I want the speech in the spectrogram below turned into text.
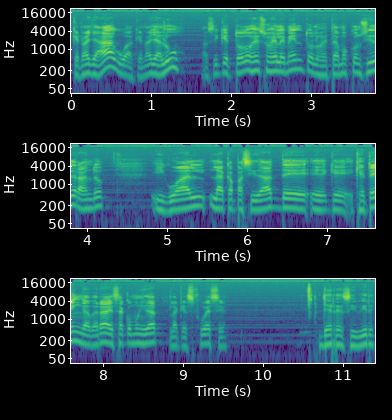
que no haya agua, que no haya luz, Así que todos esos elementos los estamos considerando. Igual la capacidad de eh, que, tenga ¿verdad? esa comunidad, la que fuese, de recibir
